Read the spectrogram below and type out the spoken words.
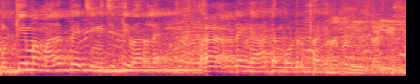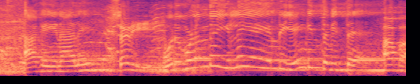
முக்கியமா மலை பேச்சு சித்தி வரல. ஆட்டம் போட்டிருப்பாங்க. ஆகையினாலே சரி. ஒரு குழந்தை இல்லையே என்று ஏங்கி ஆமா.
